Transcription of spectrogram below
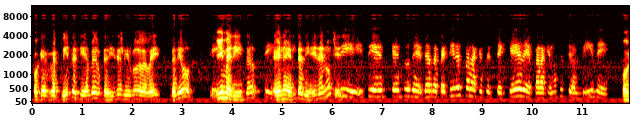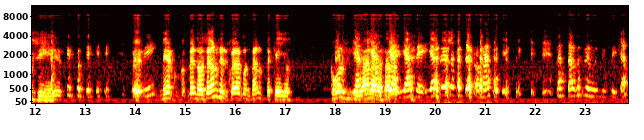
Porque repite siempre lo que dice el libro de la ley de Dios y medita en él de día y de noche. Sí, sí, es eso de, de, repetir es para que se te quede, para que no se te olvide. Pues sí. pues eh, sí. Mira, cuando estábamos en la escuela con tan pequeños, ¿cómo nos enseñaban ya, las tablas? Ya, ya sé, ya sé lo que te acordaste. las tablas de multiplicar.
